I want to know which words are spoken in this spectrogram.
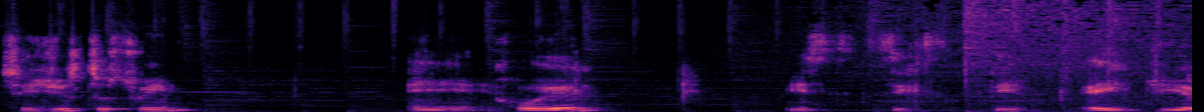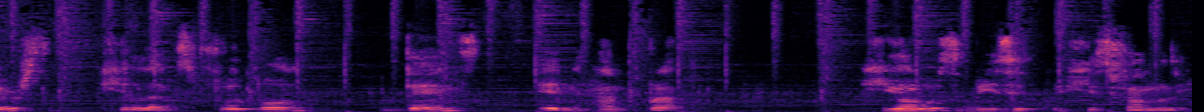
She used to swim uh, Joel. Is 68 years. He likes football, dance, and handcraft. He always visits his family.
